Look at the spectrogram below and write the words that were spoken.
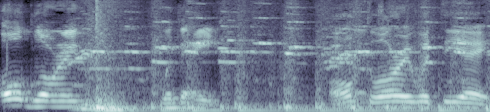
Old glory with the eight. Old Glory with the eight.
